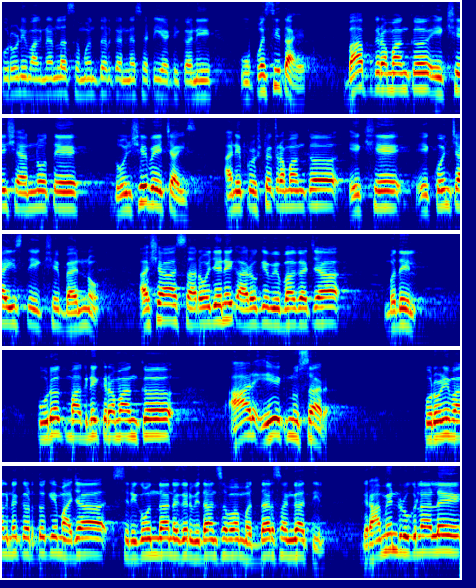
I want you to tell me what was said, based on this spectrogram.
पुरवणी मागण्यांना समंतर करण्यासाठी या ठिकाणी उपस्थित आहेत. बाब क्रमांक एकशे शहाण्णव ते दोनशे बेचाळीस आणि पृष्ठ क्रमांक एकशे एकोणचाळीस ते एकशे ब्याण्णव अशा सार्वजनिक आरोग्य विभागाच्या मधील पूरक मागणी क्रमांक आर एकनुसार पुरवणी मागणं करतो की माझ्या श्रीगोंदा नगर विधानसभा मतदारसंघातील ग्रामीण रुग्णालय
